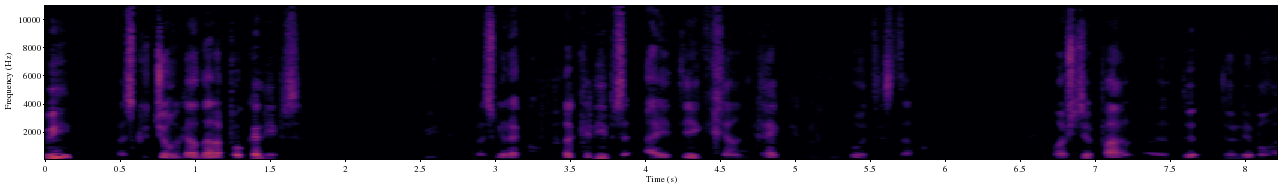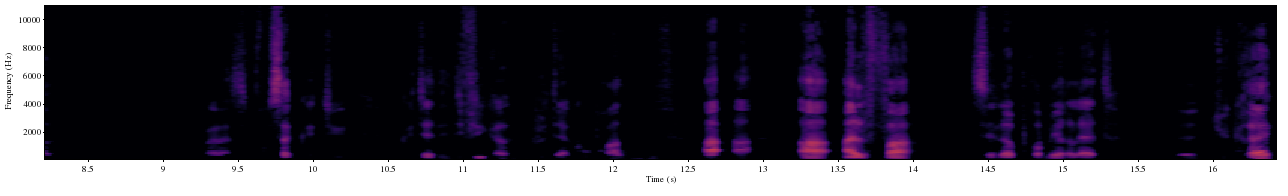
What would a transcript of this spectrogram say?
Oui, parce que tu regardes l'Apocalypse. Oui, Parce que l'Apocalypse a été écrit en grec, le Nouveau Testament. Moi, je te parle euh, de, l'hébreu. Voilà, c'est pour ça que tu, as des difficultés à comprendre. A, alpha, c'est la première lettre euh, du grec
